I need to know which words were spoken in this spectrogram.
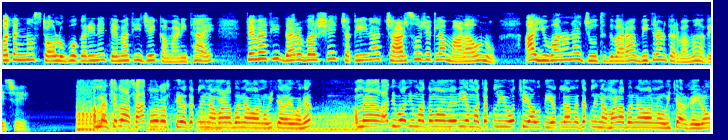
પતંગનો સ્ટોલ ઊભો કરીને તેમાંથી જે કમાણી થાય, તેમાંથી દર વર્ષે ચકલીના ચારસો જેટલા માળાઓનું આ યુવાનોના જૂથ દ્વારા વિતરણ કરવામાં આવે છે. અમે છેલ્લા સાત વર્ષથી ચકલીના માળા બનાવવાનો વિચાર આવ્યો છે. અમે આજુબાજુમાં તમામ એરિયામાં ચકલી ઓછી આવતી એટલે અમે ચકલીના માળા બનાવવાનો વિચાર કર્યો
